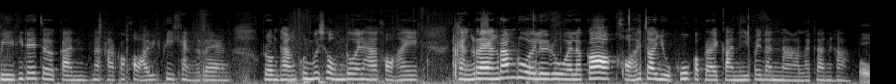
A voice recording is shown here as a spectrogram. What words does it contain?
ปีที่ได้เจอกันนะคะ ก็ขอให้พี่ๆแข็งแรง รวมทั้งคุณผู้ชมด้วยนะคะ ขอให้แข็งแรงร่ำรวยรวยๆแล้วก็ขอให้จอยอยู่คู่กับรายการนี้ไปนานๆแล้วกันค่ะ โอ้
